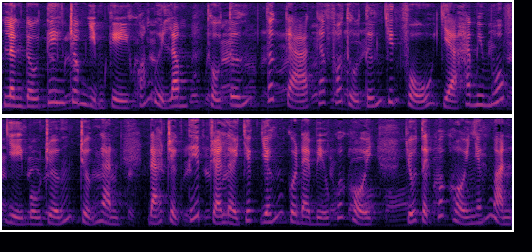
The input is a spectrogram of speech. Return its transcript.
Lần đầu tiên trong nhiệm kỳ khóa 15, Thủ tướng, tất cả các phó thủ tướng chính phủ và 21 vị bộ trưởng, trưởng ngành đã trực tiếp trả lời chất vấn của đại biểu Quốc hội. Chủ tịch Quốc hội nhấn mạnh,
